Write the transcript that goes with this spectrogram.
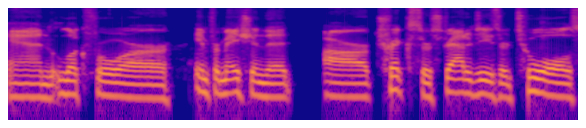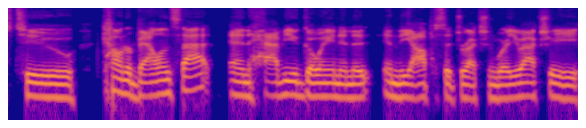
and look for information that are tricks or strategies or tools to counterbalance that and have you going in the, in the opposite direction where you actually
